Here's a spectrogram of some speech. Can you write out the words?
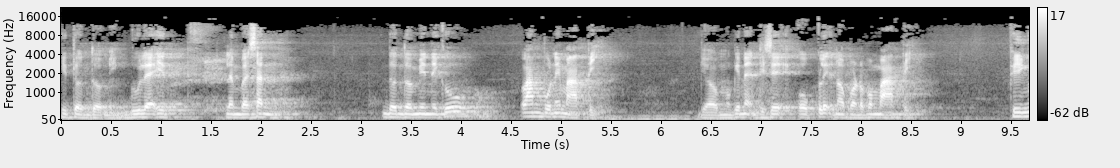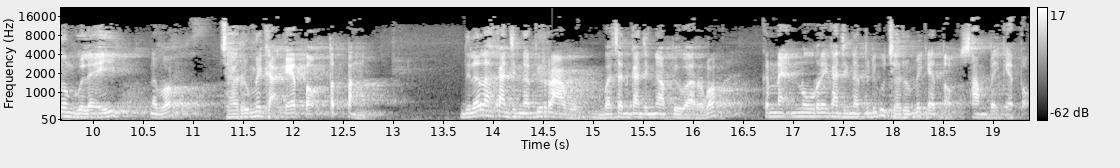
Didondomi. Gulait lembasan dondomi niku lampune mati. Ya mungkin nek dhisik oplik napa-napa mati. Bingung goleki napa? Jarume gak ketok peteng. Dilalah Kanjeng Nabi rawuh, bacaan Kanjeng Nabi warwa, kena nure Kanjeng Nabi niku jarume ketok, sampai ketok.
